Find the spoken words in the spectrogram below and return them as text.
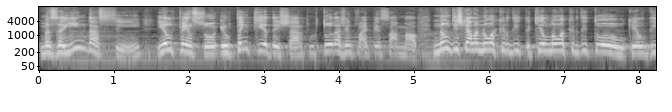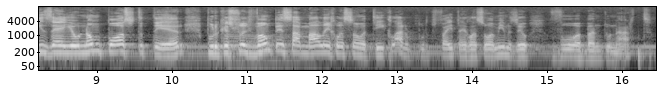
mas ainda assim, ele pensou: eu tenho que a deixar porque toda a gente vai pensar mal. Não diz que, ela não acredita, que ele não acreditou, o que ele diz é: eu não posso te ter porque as pessoas vão pensar mal em relação a ti, claro, por defeito em relação a mim, mas eu vou abandonar-te.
